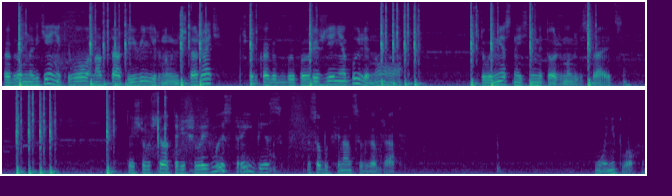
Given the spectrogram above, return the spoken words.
огромных денег, его надо так ювелирно уничтожать, чтобы как бы повреждения были, но чтобы местные с ними тоже могли справиться. То есть, чтобы все это решилось быстро и без особых финансовых затрат. О, неплохо.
